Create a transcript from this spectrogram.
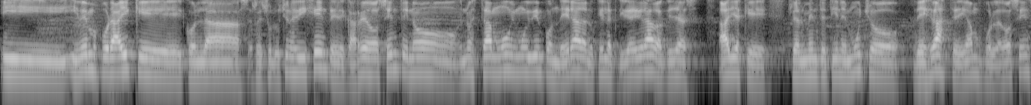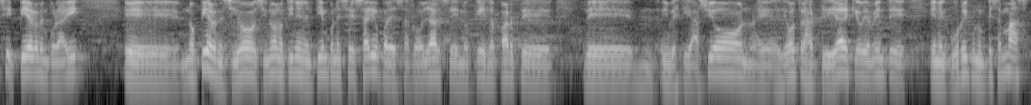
y, vemos por ahí que con las resoluciones vigentes de carrera docente no, está muy, muy bien ponderada lo que es la actividad de grado, aquellas áreas que realmente tienen mucho desgaste, digamos, por la docencia y pierden por ahí, eh, no pierden, sino, sino no tienen el tiempo necesario para desarrollarse en lo que es la parte de investigación, eh, de otras actividades que obviamente en el currículum pesan más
